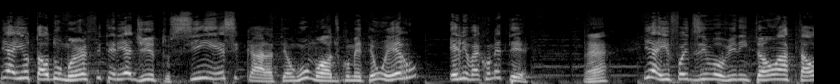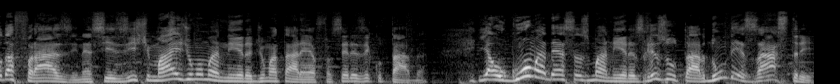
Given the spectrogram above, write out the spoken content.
E aí o tal do Murphy teria dito, se esse cara tem algum modo de cometer um erro, ele vai cometer, né? E aí foi desenvolvida então a tal da frase, né? Se existe mais de uma maneira de uma tarefa ser executada e alguma dessas maneiras resultar num desastre,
